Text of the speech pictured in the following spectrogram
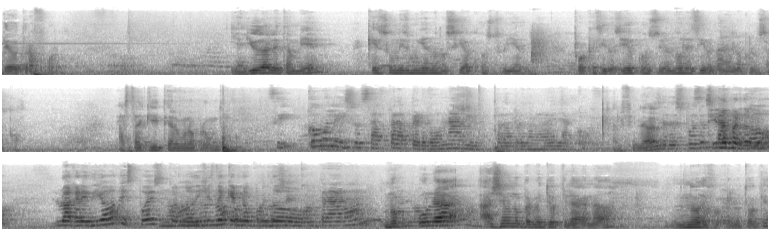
de otra forma. Y ayúdale también a que eso mismo ya no lo siga construyendo. Porque si lo sigue construyendo, no le sirve nada de lo que lo sacó. ¿Hasta aquí tiene alguna pregunta? Sí, ¿cómo le hizo Esaf para perdonarlo, para perdonar a Jacob? Al final... O sea, después de ¿Sí tanto- lo perdonó? ¿Lo agredió después No, cuando no, dijiste no, que no cuando se pudo? encontraron, No, una. Hashem no permitió que le haga nada, no dejó que lo toque,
